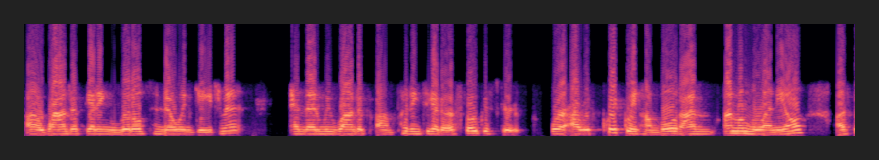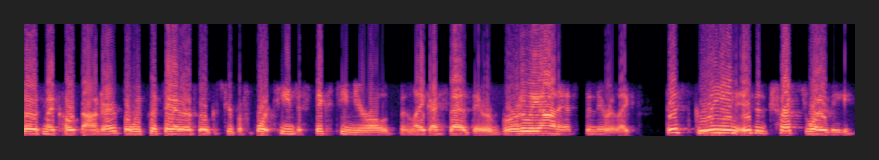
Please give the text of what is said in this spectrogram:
uh, wound up getting little to no engagement, and then we wound up um, putting together a focus group where I was quickly humbled. I'm I'm a millennial, uh, so is my co-founder, but we put together a focus group of 14 to 16 year olds, and like I said, they were brutally honest, and they were like, "This green isn't trustworthy."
